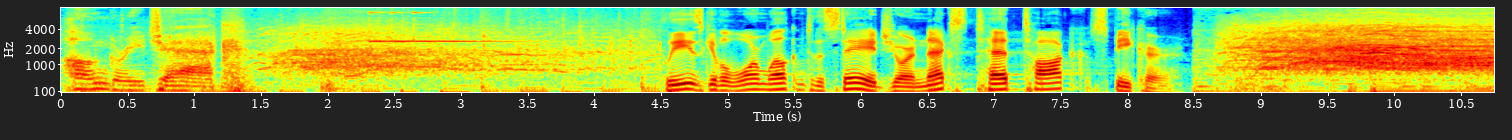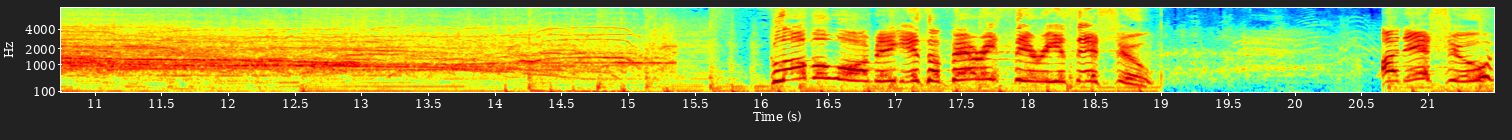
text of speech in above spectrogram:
Hungry Jack. Please give a warm welcome to the stage your next TED Talk speaker. Global warming is a very serious issue. An issue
